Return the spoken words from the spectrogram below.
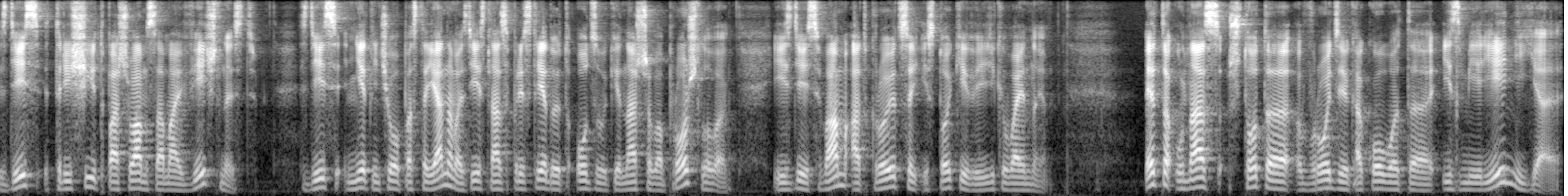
здесь трещит по швам сама вечность, здесь нет ничего постоянного, здесь нас преследуют отзвуки нашего прошлого, и здесь вам откроются истоки Великой войны. Это у нас что-то вроде какого-то измерения,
